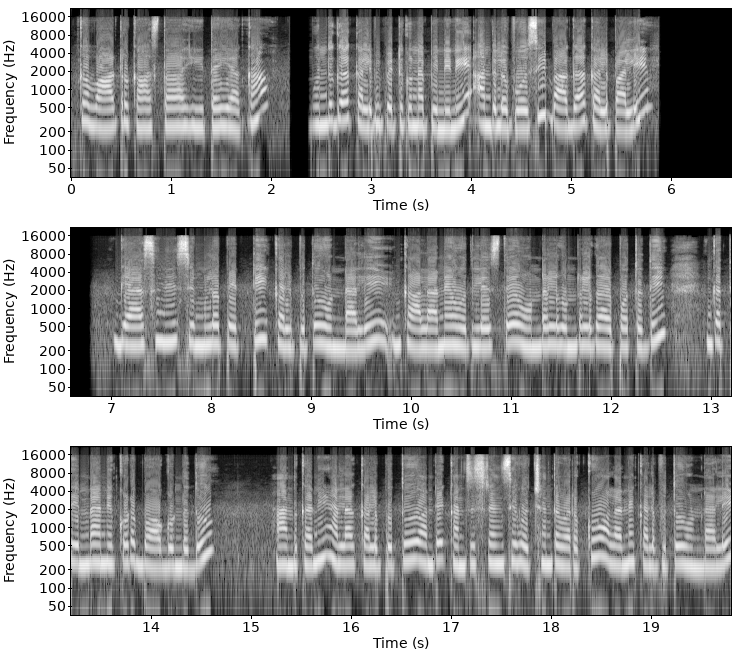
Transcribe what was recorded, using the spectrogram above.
ఇంకా వాటర్ కాస్త హీట్ అయ్యాక ముందుగా కలిపి పెట్టుకున్న పిండిని అందులో పోసి బాగా కలపాలి. గ్యాస్ని సిమ్లో పెట్టి కలుపుతూ ఉండాలి. ఇంకా అలానే వదిలేస్తే ఉండలు ఉండలుగా అయిపోతుంది. ఇంకా తినడానికి కూడా బాగుండదు. అందుకని అలా కలుపుతూ అంటే కన్సిస్టెన్సీ వచ్చేంత వరకు అలానే కలుపుతూ ఉండాలి.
